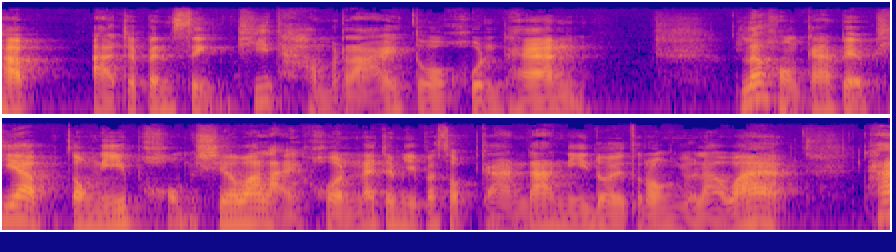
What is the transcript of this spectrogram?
ครับอาจจะเป็นสิ่งที่ทำร้ายตัวคุณแทน เรื่องของการเปรียบเทียบตรงนี้ผมเชื่อว่าหลายคนน่าจะมีประสบการณ์ด้านนี้โดยตรงอยู่แล้วว่า ถ้า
